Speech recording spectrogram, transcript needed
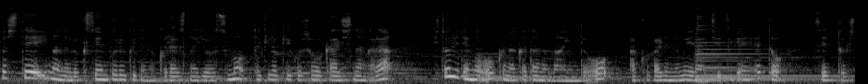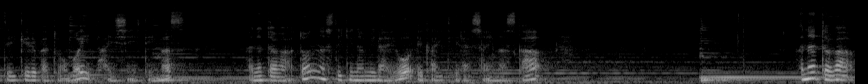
そして今のルクセンブルクでの暮らしの様子も時々ご紹介しながら、一人でも多くの方のマインドを憧れの未来実現へとセットしていければと思い配信しています。あなたはどんな素敵な未来を描いていらっしゃいますか？あなたは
